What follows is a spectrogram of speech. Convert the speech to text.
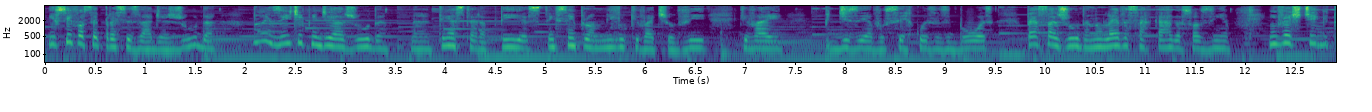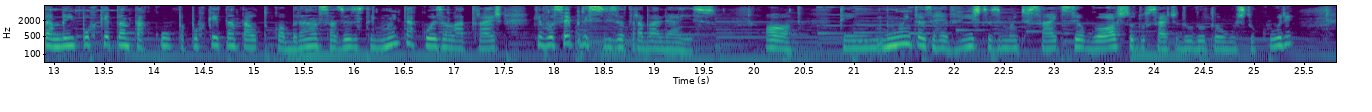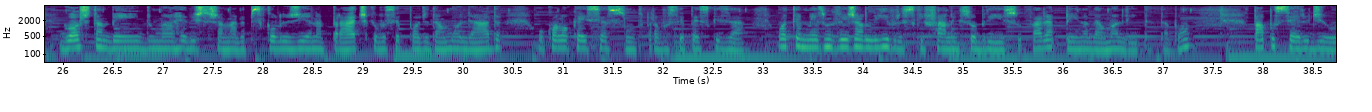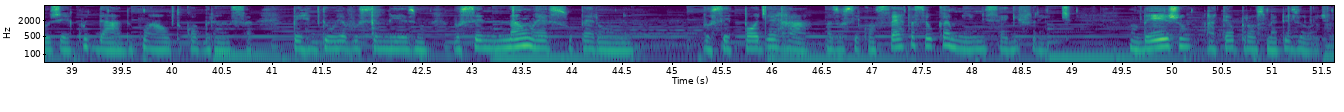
E se você precisar de ajuda, não hesite em pedir ajuda. Né? Tem as terapias, tem sempre um amigo que vai te ouvir, que vai dizer a você coisas boas. Peça ajuda, não leve essa carga sozinha. Investigue também por que tanta culpa, por que tanta autocobrança. Às vezes tem muita coisa lá atrás que você precisa trabalhar isso. Ó, tem muitas revistas e muitos sites. Eu gosto do site do Dr. Augusto Cury. Gosto também de uma revista chamada Psicologia na Prática. Você pode dar uma olhada ou colocar esse assunto para você pesquisar. Ou até mesmo veja livros que falem sobre isso. Vale a pena dar uma lida, tá bom? Papo sério de hoje é cuidado com a autocobrança. Perdoe a você mesmo. Você não é super-homem. Você pode errar, mas você conserta seu caminho e segue em frente. Um beijo, até o próximo episódio.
